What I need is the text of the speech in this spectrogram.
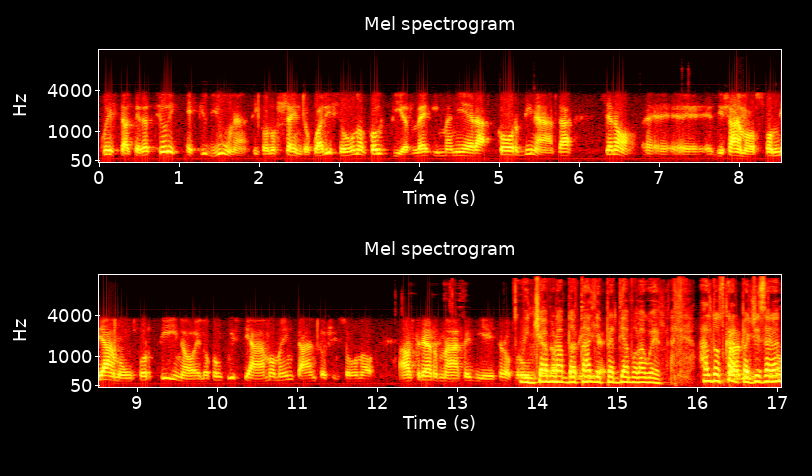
queste alterazioni e più di una, riconoscendo quali sono, colpirle in maniera coordinata, se no eh, diciamo, sfondiamo un fortino e lo conquistiamo, ma intanto ci sono altre armate dietro. Vinciamo una battaglia e perdiamo la guerra. Aldo Scarpa ci sarà...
